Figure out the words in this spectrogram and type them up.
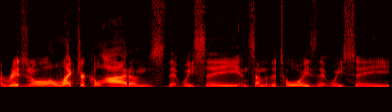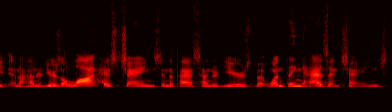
original electrical items that we see and some of the toys that we see in 100 years. A lot has changed in the past 100 years, but one thing hasn't changed,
